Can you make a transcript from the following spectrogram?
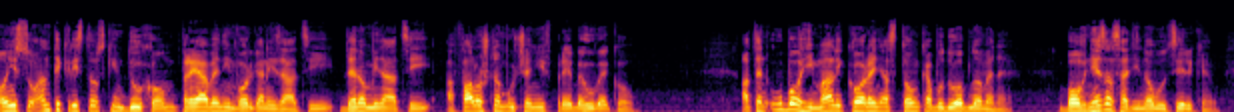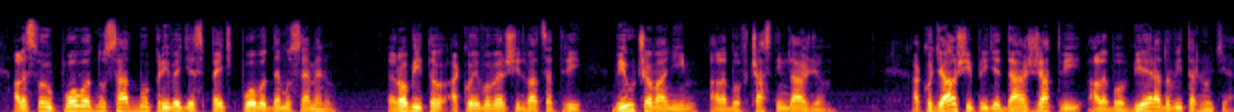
Oni sú antikristovským duchom prejaveným v organizácii, denominácii a falošnom učení v priebehu vekov a ten úbohý malý koreň a stonka budú obnovené. Boh nezasadí novú církev, ale svoju pôvodnú sadbu privedie späť k pôvodnému semenu. Robí to, ako je vo verši 23, vyučovaním alebo včasným dažďom. Ako ďalší príde dáž žatvy alebo viera do vytrhnutia.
